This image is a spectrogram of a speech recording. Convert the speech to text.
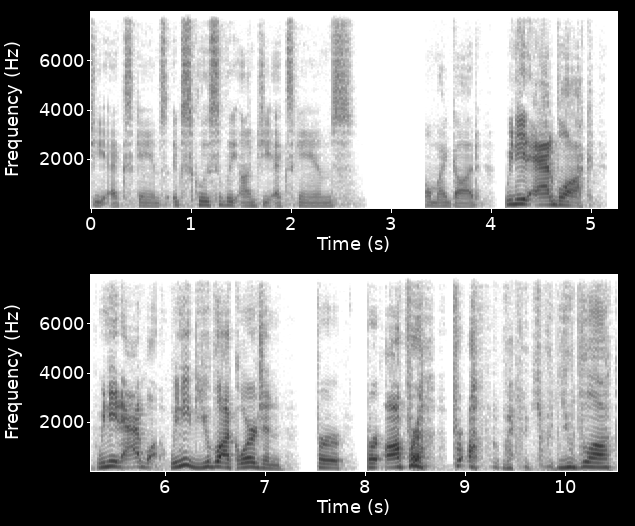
GX Games exclusively on GX Games. Oh my god. We need ad block. We need ad block. We need uBlock Origin for for Opera for uBlock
